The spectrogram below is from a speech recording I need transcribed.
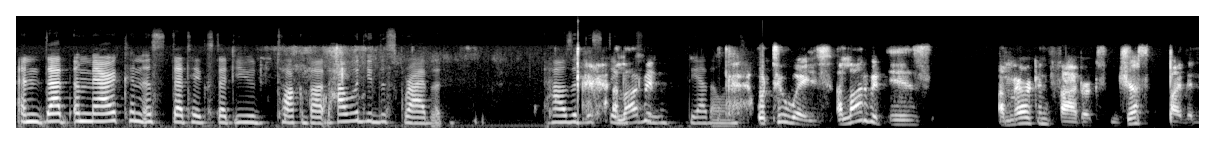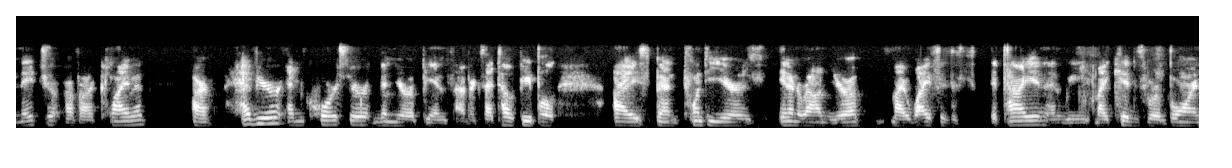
And that American aesthetics that you talk about, how would you describe it? How's it distinct a lot of it, the other one? Well, two ways. A lot of it is American fabrics, just by the nature of our climate, are heavier and coarser than European fabrics. I tell people I spent 20 years in and around Europe. My wife is Italian, and we my kids were born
